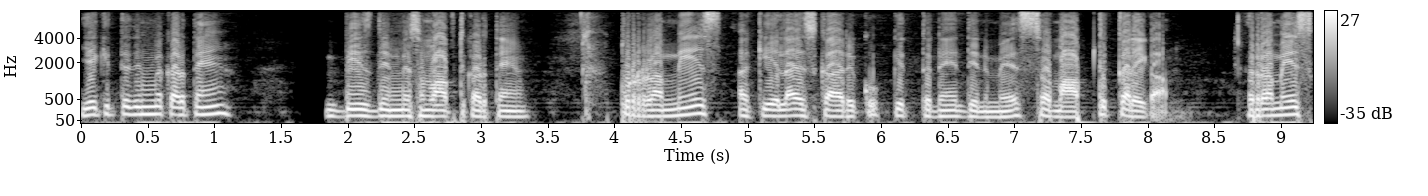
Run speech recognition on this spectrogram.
ये कितने दिन में करते हैं? 20 दिन में समाप्त करते हैं। तो रमेश अकेला इस कार्य को कितने दिन में समाप्त करेगा? रमेश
